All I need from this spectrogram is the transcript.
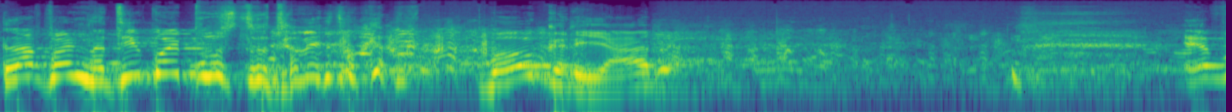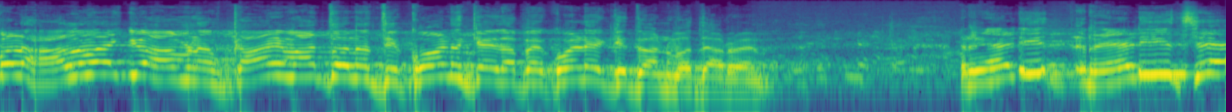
એટલે પણ નથી કોઈ પૂછતું, તમે તો બહુ કરી યાર. એ પણ હાલવા ગયો હમણાં કાંઈ વાંધો નથી. કોણ કહે ભાઈ, કોણે કીધું આને વધારો એમ? રેડી રેડી છે?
